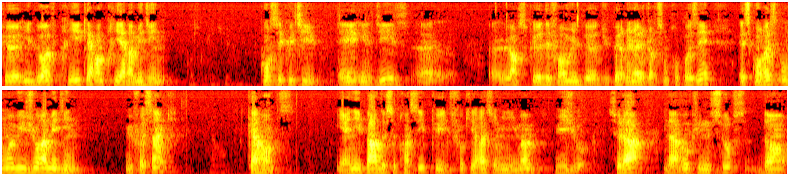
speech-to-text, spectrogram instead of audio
qu'ils doivent prier 40 prières à Médine consécutives. Et ils disent, euh, lorsque des formules du pèlerinage leur sont proposées, est-ce qu'on reste au moins 8 jours à Médine? 8 fois 5 40. Et il parle de ce principe qu'il faut qu'il reste au minimum 8 jours. Cela n'a aucune source dans.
